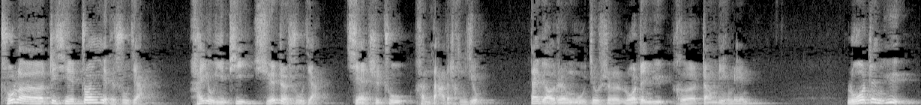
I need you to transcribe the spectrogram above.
除了这些专业的书家，还有一批学者书家显示出很大的成就，代表人物就是罗振玉和张炳麟。罗振玉。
